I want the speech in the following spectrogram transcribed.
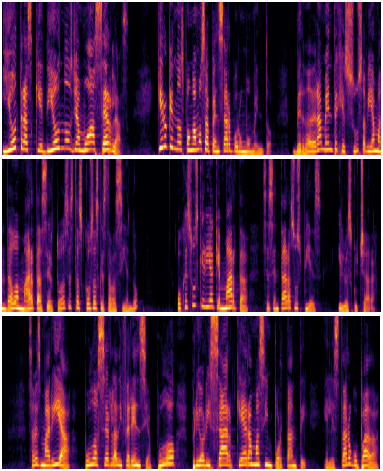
y otras que Dios nos llamó a hacerlas. Quiero que nos pongamos a pensar por un momento. ¿Verdaderamente Jesús había mandado a Marta a hacer todas estas cosas que estaba haciendo? ¿O Jesús quería que Marta se sentara a sus pies y lo escuchara? Sabes, María pudo hacer la diferencia, pudo priorizar qué era más importante, el estar ocupada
